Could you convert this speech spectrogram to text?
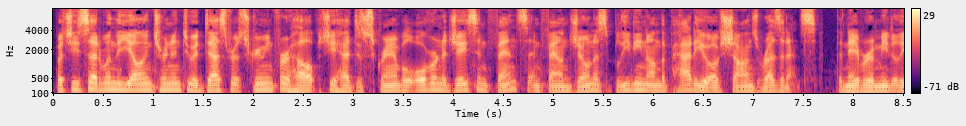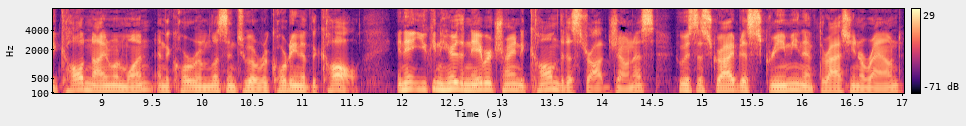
But she said when the yelling turned into a desperate screaming for help, she had to scramble over an adjacent fence and found Jonas bleeding on the patio of Sean's residence. The neighbor immediately called 911 and the courtroom listened to a recording of the call. In it, you can hear the neighbor trying to calm the distraught Jonas, who is described as screaming and thrashing around.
